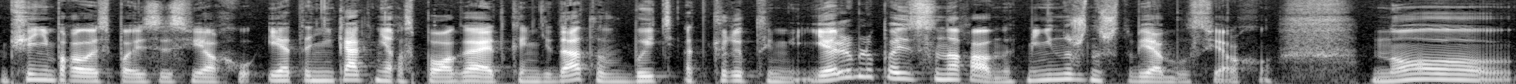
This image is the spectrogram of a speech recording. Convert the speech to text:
вообще не проводится с позиции сверху, и это никак не располагает кандидатов быть открытыми. Я люблю позицию на равных, мне не нужно, чтобы я был сверху. Но,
